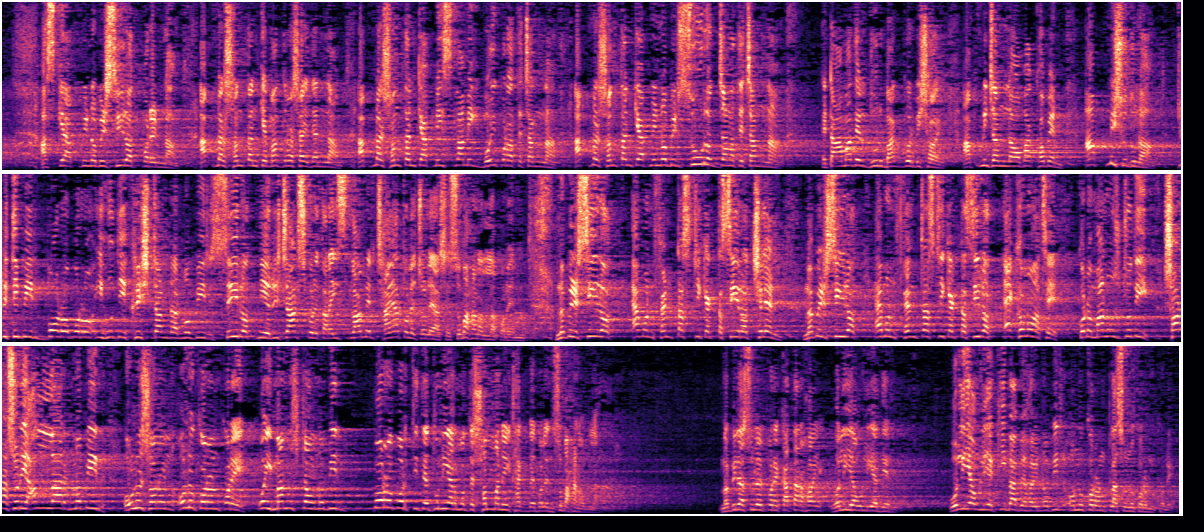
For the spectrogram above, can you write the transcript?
আজকে আপনি নবীর সিরত পড়েন না। আপনার সন্তানকে মাদ্রাসায় দেন না। আপনার সন্তানকে আপনি ইসলামিক বই পড়াতে চান না। আপনার সন্তানকে আপনি নবীর সুরত জানাতে চান না। এটা আমাদের দুর্ভাগ্যর বিষয়। আপনি জানলে অবাক হবেন, আপনি শুধু না, পৃথিবীর বড় বড় ইহুদি খ্রিস্টানরা নবীর সিরত নিয়ে রিচার্জ করে তারা ইসলামের ছায়া তলে চলে আসে। সুবাহান আল্লাহ পড়েন। নবীর সিরত এমন ফ্যান্টাস্টিক একটা সিরত ছিলেন। নবীর সিরত এমন ফ্যান্টাস্টিক একটা সিরত এখনও আছে। কোন মানুষ যদি সরাসরি আল্লাহর নবীর অনুসরণ, অনুকরণ করে, ওই মানুষটাও নবীর পরবর্তীতে দুনিয়ার মধ্যে সম্মানই থাকবে বলেন সুবাহান আল্লাহ নবী রাসুলের পরে কাতার হয় অলিয়া উলিয়াদের। অলিয়া উলিয়া কীভাবে হয়? নবীর অনুকরণ প্লাস অনুকরণ করে।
